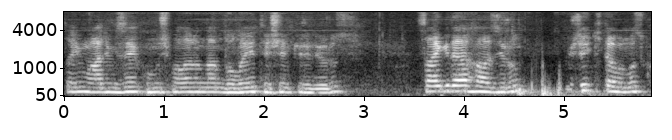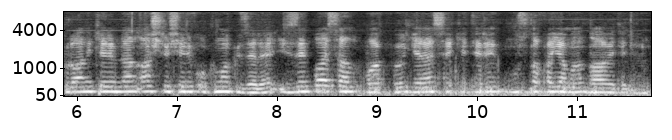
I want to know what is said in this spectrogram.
Sayın Valimize konuşmalarından dolayı teşekkür ediyoruz. Saygıdeğer Hazirun, Yüce kitabımız Kur'an-ı Kerim'den Aşr-ı Şerif okumak üzere İzzet Baysal Vakfı Genel Sekreteri Mustafa Yaman'ı davet ediyorum.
